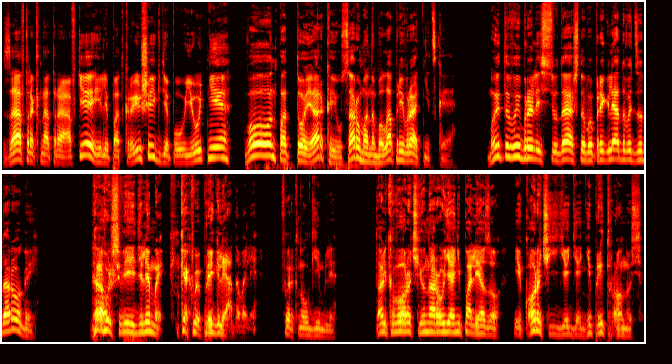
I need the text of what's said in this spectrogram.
«Завтрак на травке или под крышей, где поуютнее? Вон под той аркой у Сарумана была привратницкая». Мы-то выбрались сюда, чтобы приглядывать за дорогой. — Да уж видели мы, как вы приглядывали, — фыркнул Гимли. — Только в орочью нору я не полезу и к орочьей еде не притронусь.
